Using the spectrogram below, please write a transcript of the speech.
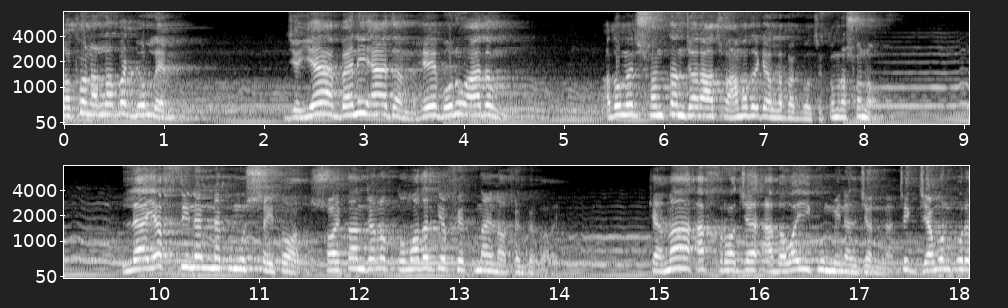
তখন আল্লাহ পাক বললেন যে, ইয়া বানি আদম, হে বনু আদম, আদমের সন্তান যারা আছো, আমাদেরকে আল্লাহ পাক বলছে, তোমরা শোনো। শয়তান যেন তোমাদেরকে ফেতনায় না ফেলতে পারে। কামা আখরাজা আবাওয়াইকুম মিনাল জান্নাহ, ঠিক যেমন করে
